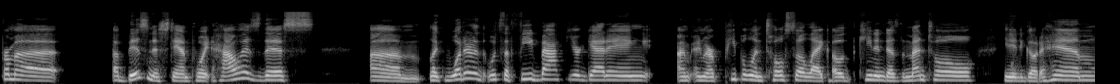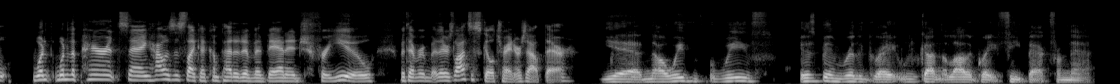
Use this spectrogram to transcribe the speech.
from a a business standpoint, how has this um like what are what's the feedback you're getting? I mean, are people in Tulsa like, oh, Keenan does the mental, you need to go to him? What what are the parents saying? How is this like a competitive advantage for you with everybody? There's lots of skill trainers out there. Yeah, no, we've we've it's been really great. We've gotten a lot of great feedback from that.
